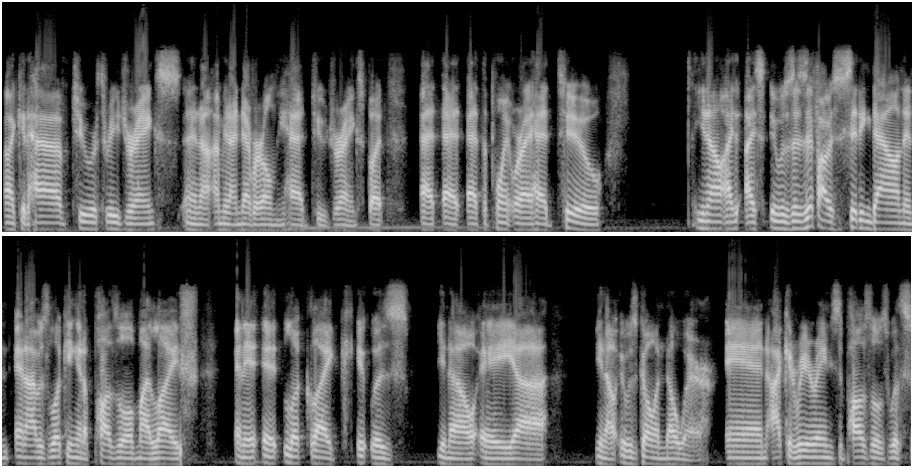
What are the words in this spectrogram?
I could have two or three drinks, and I, I mean, I never only had two drinks, but at at at the point where I had two, you know, I, I it was as if I was sitting down and and I was looking at a puzzle of my life, and it it looked like it was you know a uh, you know it was going nowhere, and I could rearrange the puzzles with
